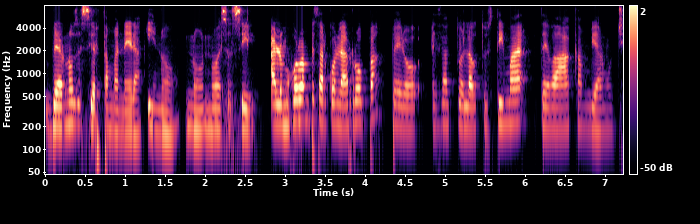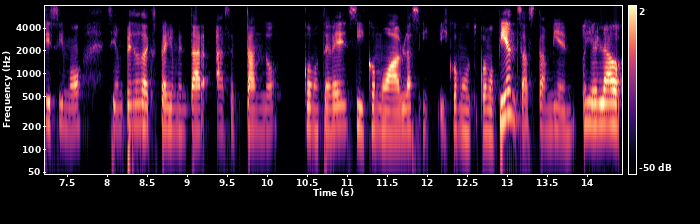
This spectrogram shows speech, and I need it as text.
vernos de cierta manera y no, no, no es así. A lo mejor va a empezar con la ropa, pero exacto, la autoestima te va a cambiar muchísimo si empiezas a experimentar aceptando cómo te ves y cómo hablas y, y cómo, cómo piensas también. Oye, Lau,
